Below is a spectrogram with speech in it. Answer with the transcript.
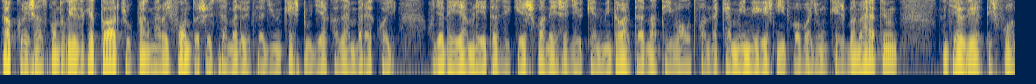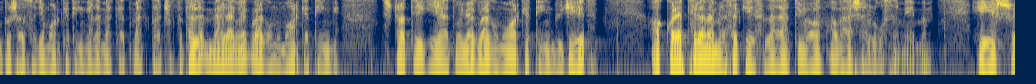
akkor is azt mondtuk, hogy ezeket tartsuk meg, mert hogy fontos, hogy szem előtt legyünk, és tudják az emberek, hogy, hogy a DM létezik és van, és egyébként mint alternatíva ott van nekem mindig, és nyitva vagyunk, és bemehetünk. Úgyhogy ezért is fontos az, hogy a marketing elemeket megtartsuk. Tehát megvágom a marketing stratégiát, vagy megvágom a marketing büdzsét, akkor egyszerűen nem leszek észlelhető a, a vásárló szemében. És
